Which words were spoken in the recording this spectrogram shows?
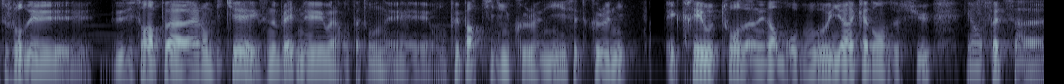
toujours des, des histoires un peu alambiquées avec Xenoblade, mais voilà, en fait, on, est, on fait partie d'une colonie. Cette colonie est créée autour d'un énorme robot, il y a un cadran dessus, et en fait, ça,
